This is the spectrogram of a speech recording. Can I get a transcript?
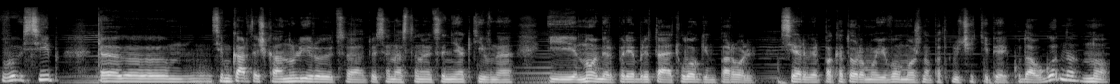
в SIP, э, сим-карточка аннулируется, то есть она становится неактивна, и номер приобретает логин, пароль, сервер, по которому его можно подключить теперь куда угодно, но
